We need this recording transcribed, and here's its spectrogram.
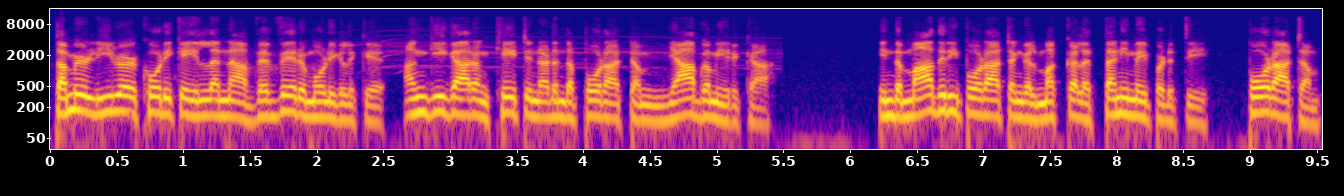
தமிழ் ஈழர் கோரிக்கை இல்லைன்னா வெவ்வேறு மொழிகளுக்கு அங்கீகாரம் கேட்டு நடந்த போராட்டம் ஞாபகம் இருக்கா? இந்த மாதிரி போராட்டங்கள் மக்களை தனிமைப்படுத்தி போராட்டம்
